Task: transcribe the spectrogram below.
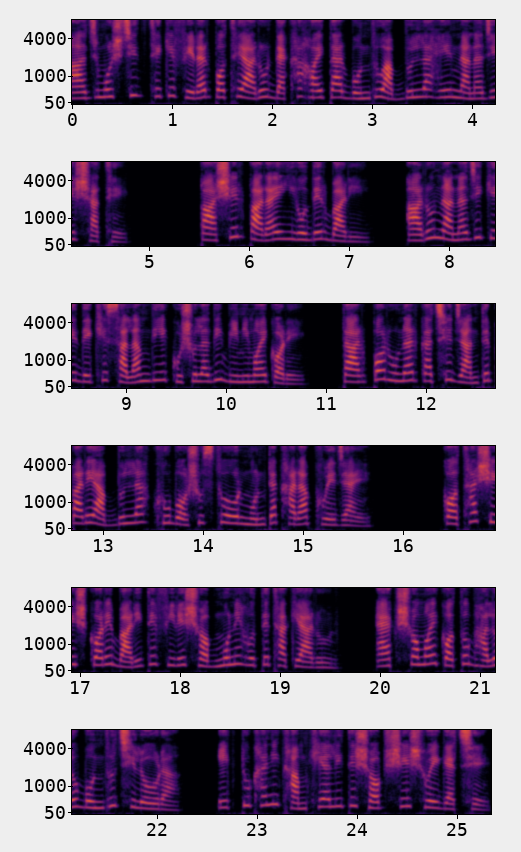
আজ মসজিদ থেকে ফেরার পথে আরুর দেখা হয় তার বন্ধু আবদুল্লাহের নানাজির সাথে। পাশের পাড়ায় ওদের বাড়ি। আরু নানাজিকে দেখে সালাম দিয়ে কুশলাদি বিনিময় করে। তারপর উনার কাছে জানতে পারে আবদুল্লাহ খুব অসুস্থ, ওর মনটা খারাপ হয়ে যায়। কথা শেষ করে বাড়িতে ফিরে সব মনে হতে থাকে আরুর। এক সময় কত ভালো বন্ধু ছিল ওরা। একটুখানি খামখেয়ালিতে সব শেষ হয়ে গেছে।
